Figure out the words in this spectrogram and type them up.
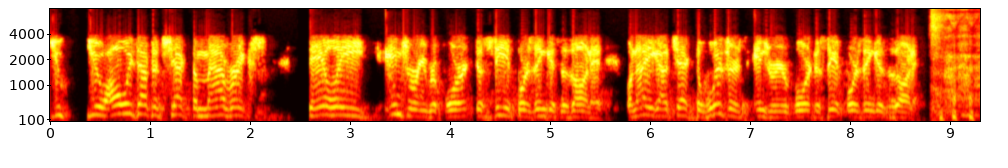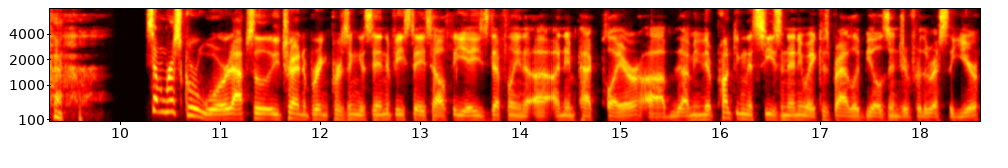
you you always have to check the Mavericks daily injury report to see if Porzingis is on it. Well, now you got to check the Wizards injury report to see if Porzingis is on it. some risk reward. Absolutely, trying to bring Porzingis in if he stays healthy. He's definitely a, an impact player. Um, I mean, they're punting this season anyway because Bradley Beal is injured for the rest of the year.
